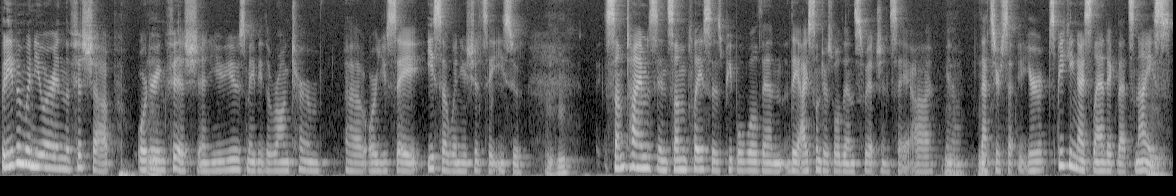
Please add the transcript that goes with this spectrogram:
but even when you are in the fish shop ordering fish and you use maybe the wrong term uh, or you say isa when you should say isu, hmm sometimes in some places people will then, the Icelanders will then switch and say, uh, you know, mm-hmm. that's your, you're speaking Icelandic, that's mm-hmm. nice,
